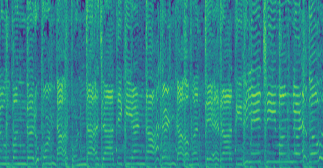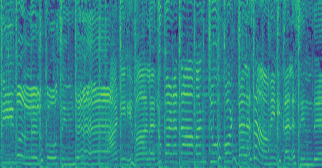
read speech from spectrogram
రాజు బంగారు కొండ కొండ జాతికి అండా దండ. మధ్య రాత్రి లేచి మంగళ గౌరీ మల్లెలు కోసిందే. వాటిని మాలలు కడతా మంచు కొండల సామిని తలసిందే.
